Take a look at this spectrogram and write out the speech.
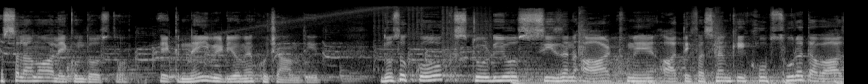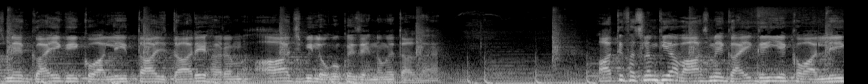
السلام علیکم دوستو، ایک نئی ویڈیو میں خوش آمدید۔ دوستو، کوک سٹوڈیو سیزن آٹھ میں عاطف اسلم کی خوبصورت آواز میں گائی گئی قوالی تاجدار حرم آج بھی لوگوں کے ذہنوں میں تازہ ہے۔ عاطف اسلم کی آواز میں گائی گئی یہ قوالی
